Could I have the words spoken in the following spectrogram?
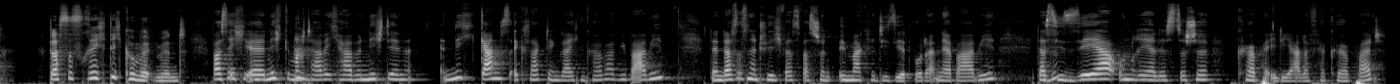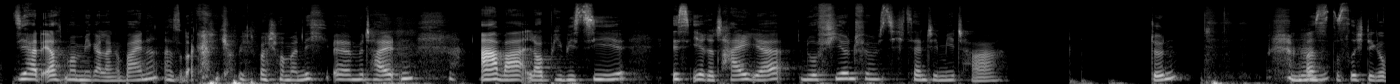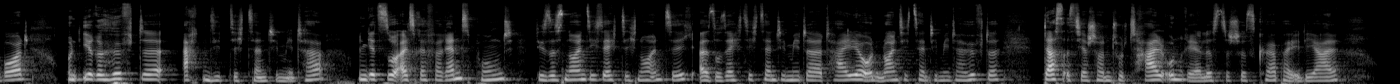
Das ist richtig Commitment. Was ich äh, nicht gemacht habe, ich habe nicht den, nicht ganz exakt den gleichen Körper wie Barbie, denn das ist natürlich was, was schon immer kritisiert wurde an der Barbie, dass sie sehr unrealistische Körperideale verkörpert. Sie hat erstmal mega lange Beine, also da kann ich auf jeden Fall schon mal nicht äh, mithalten. Aber laut BBC ist ihre Taille nur 54 Zentimeter dünn. Mhm. Was ist das richtige Wort? Und ihre Hüfte 78 Zentimeter. Und jetzt so als Referenzpunkt dieses 90, 60, 90, also 60 Zentimeter Taille und 90 Zentimeter Hüfte, das ist ja schon total unrealistisches Körperideal.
